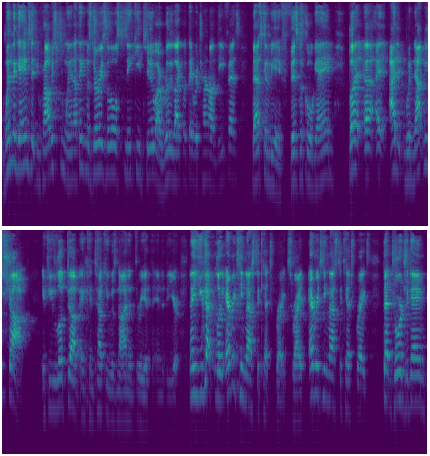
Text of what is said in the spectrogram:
win the games that you probably should win. I think Missouri's a little sneaky too. I really like what they return on defense. That's going to be a physical game. But uh, I, I would not be shocked if you looked up and Kentucky was nine and three at the end of the year. Now you got look, every team has to catch breaks, right? Every team has to catch breaks. That Georgia game,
